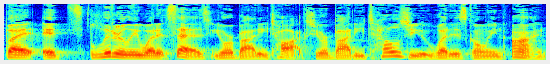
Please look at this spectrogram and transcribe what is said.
But it's literally what it says. Your body talks. Your body tells you what is going on.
